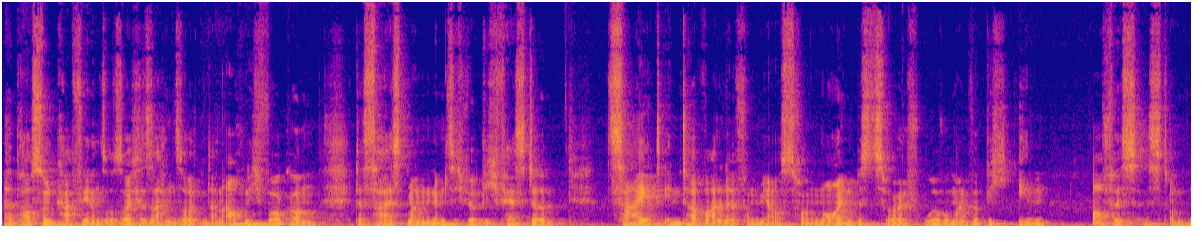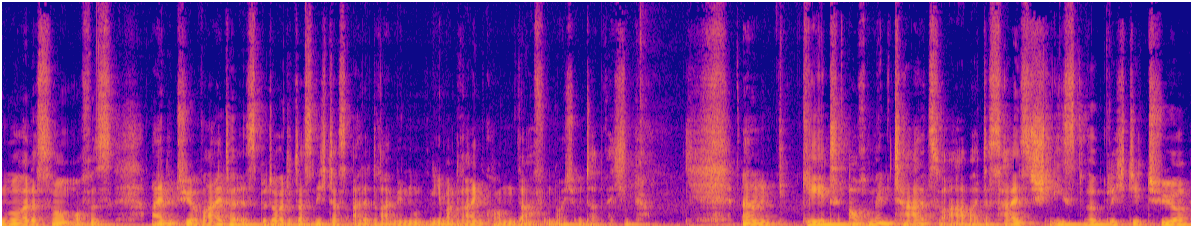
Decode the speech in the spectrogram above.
Äh, brauchst du einen Kaffee und so? Solche Sachen sollten dann auch nicht vorkommen. Das heißt, man nimmt sich wirklich feste Zeitintervalle von mir aus von 9 bis 12 Uhr, wo man wirklich im Office ist. Und nur weil das Homeoffice eine Tür weiter ist, bedeutet das nicht, dass alle drei Minuten jemand reinkommen darf und euch unterbrechen kann. Ähm, geht auch mental zur Arbeit. Das heißt, schließt wirklich die Tür,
